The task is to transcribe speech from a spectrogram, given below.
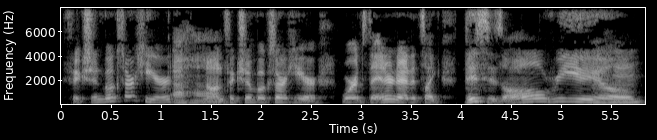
fiction books are here, Uh-huh. nonfiction books are here. Where it's the internet, it's like, this is all real. Mhm.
